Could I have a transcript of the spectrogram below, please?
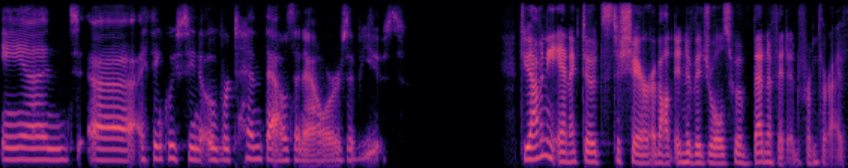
And uh, I think we've seen over 10,000 hours of use. Do you have any anecdotes to share about individuals who have benefited from Thrive?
